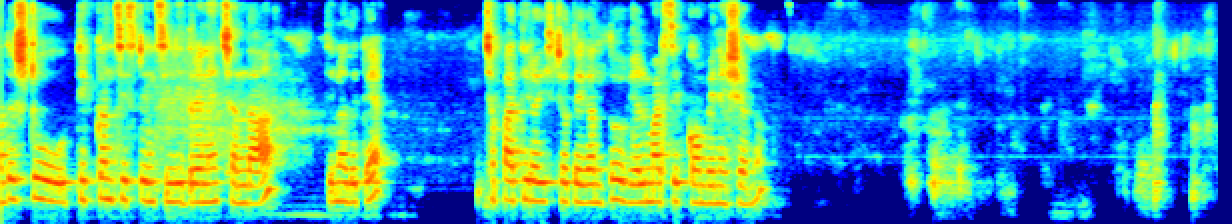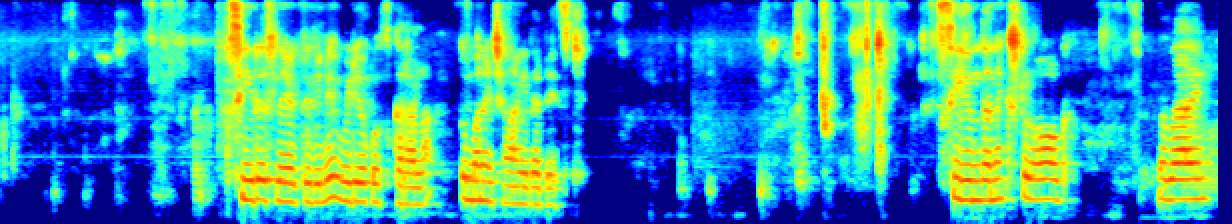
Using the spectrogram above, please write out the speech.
ಆದಷ್ಟು ತಿಕ್ ಕನ್ಸಿಸ್ಟೆನ್ಸಿಲಿ ಇದ್ರೇ ಚಂದ ತಿನ್ನೋದಕ್ಕೆ. ಚಪಾತಿ ರೈಸ್ ಜೊತೆಗಂತೂ ವೆಲ್ ಮಾಡಿಸಿದ ಕಾಂಬಿನೇಷನ್ನು ಸೀರಿಯಸ್ಲಿ ಹೇಳ್ತಿದ್ದೀನಿ, ವಿಡಿಯೋಗೋಸ್ಕರ ಅಲ್ಲ ತುಂಬಾ ಚೆನ್ನಾಗಿದೆ taste See you in the next vlog. Bye bye.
